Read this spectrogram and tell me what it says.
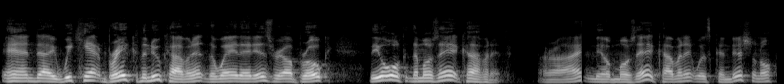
And uh, we can't break the new covenant the way that Israel broke the old, the Mosaic covenant. All right? The Mosaic covenant was conditional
